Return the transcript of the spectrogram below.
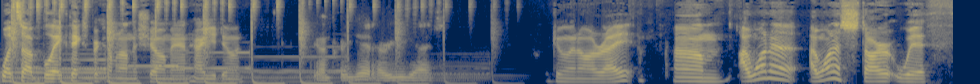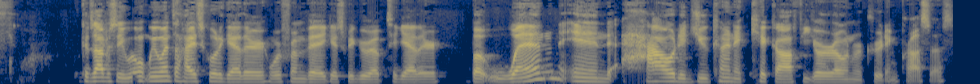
What's up, Blake? Thanks for coming on the show, man. How are you doing? Doing pretty good. How are you guys? Doing all right. Um, I wanna I wanna start with because obviously we, we went to high school together. We're from Vegas. We grew up together. But when and how did you kind of kick off your own recruiting process?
